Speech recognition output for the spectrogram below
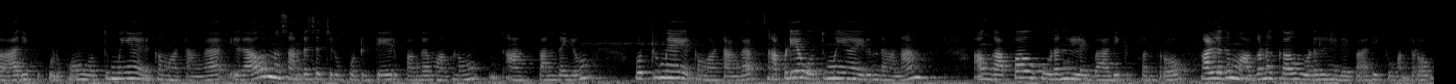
பாதிப்பு கொடுக்கும். ஒத்துமையாக இருக்க மாட்டாங்க. ஏதாவது ஒன்று சண்டை சச்சரவு போட்டுக்கிட்டே இருப்பாங்க. மகனும் தந்தையும் ஒற்றுமையாக இருக்க மாட்டாங்க. அப்படியே ஒத்துமையாக இருந்தானா அவங்க அப்பாவுக்கு உடல்நிலை பாதிப்பு வந்துடும் அல்லது மகனுக்காக உடல்நிலை பாதிப்பு வந்துடும்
